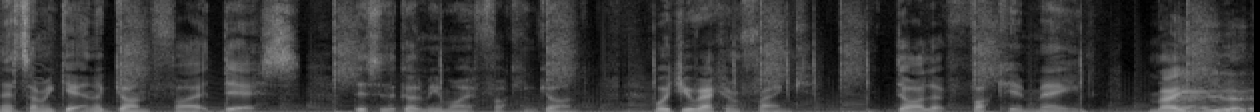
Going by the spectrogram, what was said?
Next time we get in a gunfight, this this is gonna be my fucking gun. What do you reckon, Frank? Do I look fucking mean? Mate, you look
